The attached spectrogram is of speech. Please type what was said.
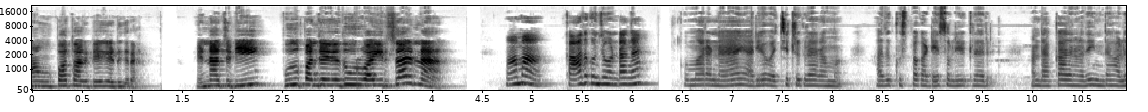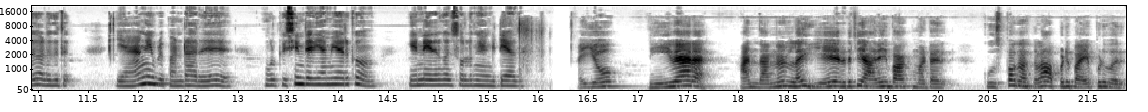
நான் முப்பாத்தாக்கிட்டே கேட்டுக்கிறேன். என்னாச்சுடி புது பஞ்சாயத்து எதுவும் உருவாகிருச்சா என்ன? மாமா காது கொஞ்சம் கொண்டாங்க குமாரனை யாரையோ வச்சிட்டு இருக்கிறாராம்மா அது குஷ்பக்காட்டையே சொல்லியிருக்கிறாரு. அந்த அக்கா அதனால தான் இந்த ஆளு அழுகுது. ஏங்க இப்படி பண்ணுறாரு உங்களுக்கு விஷயம் தெரியாமையா இருக்கும். என்ன கொஞ்சம் சொல்லுங்க என்கிட்டயாவது? ஐயோ நீ வேற. அந்த அண்ணன்ல ஏன் எடுத்து யாரையும் பார்க்க மாட்டாரு. குஷ்பகாக்கெல்லாம் அப்படி பயப்படுவாரு.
